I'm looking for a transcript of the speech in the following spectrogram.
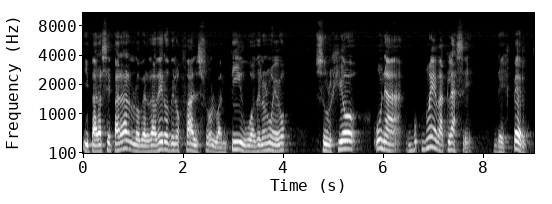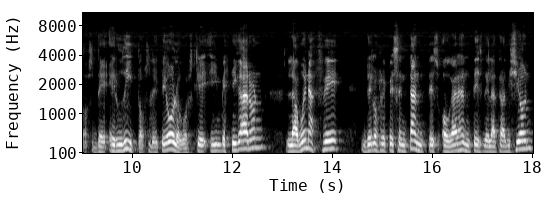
Y para separar lo verdadero de lo falso, lo antiguo de lo nuevo, surgió una nueva clase de expertos, de eruditos, de teólogos que investigaron la buena fe de los representantes o garantes de la tradición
